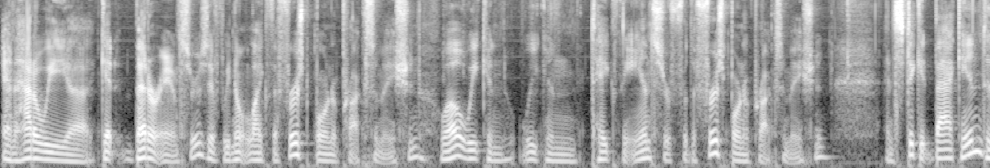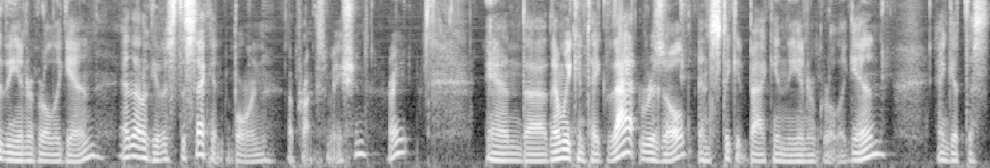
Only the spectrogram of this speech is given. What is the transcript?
and how do we uh, get better answers if we don't like the first Born approximation? Well, we can we can take the answer for the first Born approximation and stick it back into the integral again, and that'll give us the second Born approximation, right? And uh, then we can take that result and stick it back in the integral again, and get this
